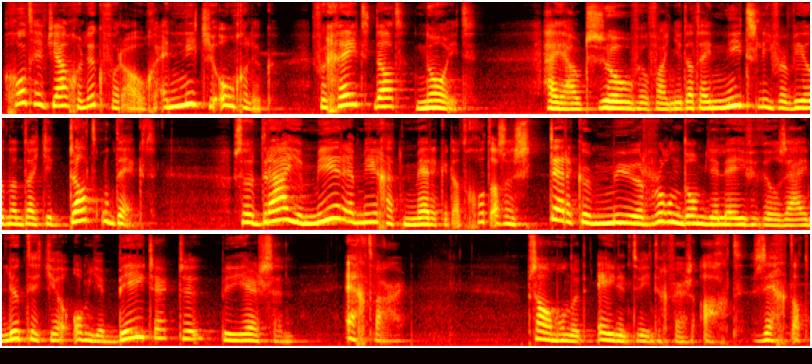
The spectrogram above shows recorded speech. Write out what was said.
God heeft jouw geluk voor ogen en niet je ongeluk. Vergeet dat nooit. Hij houdt zoveel van je dat hij niets liever wil dan dat je dat ontdekt. Zodra je meer en meer gaat merken dat God als een sterke muur rondom je leven wil zijn, lukt het je om je beter te beheersen. Echt waar. Psalm 121, vers 8 zegt dat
